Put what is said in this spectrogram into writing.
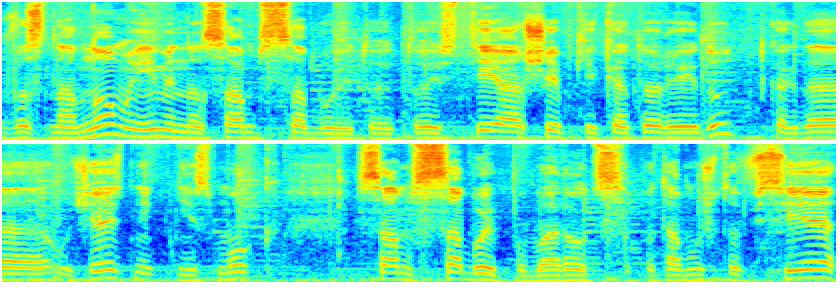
В основном именно сам с собой. То, то есть те ошибки, которые идут, когда участник не смог сам с собой побороться, потому что все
